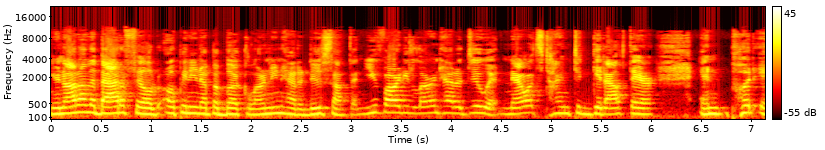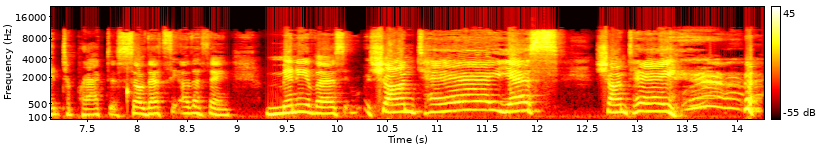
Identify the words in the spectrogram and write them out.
you're not on the battlefield opening up a book, learning how to do something. You've already learned how to do it. Now it's time to get out there and put it to practice. So that's the other thing. Many of us, Shantae, yes, Shantae.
